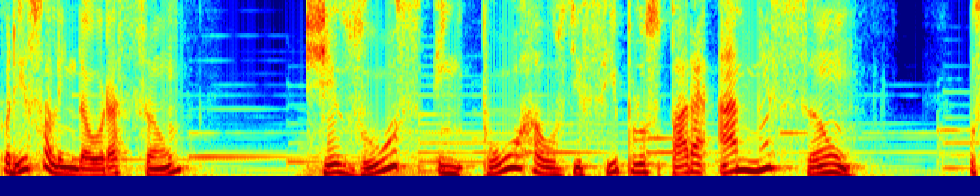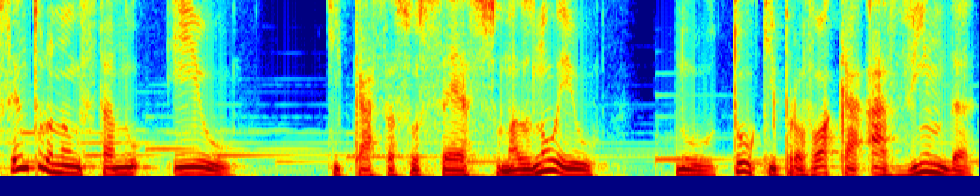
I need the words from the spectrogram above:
Por isso, além da oração, Jesus empurra os discípulos para a missão. O centro não está no eu que caça sucesso, mas no eu, no tu que provoca a vinda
